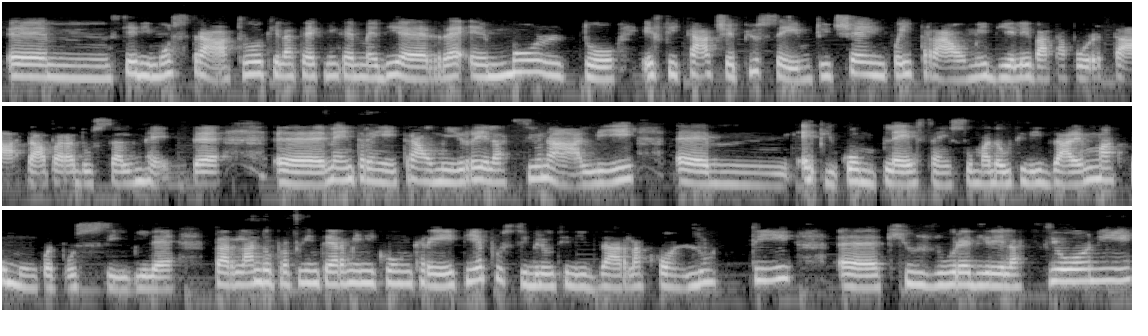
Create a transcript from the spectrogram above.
ehm, si è dimostrato che la tecnica MDR è molto efficace e più semplice in quei traumi di elevata portata, paradossalmente, eh, mentre nei traumi relazionali ehm, è più complessa, insomma, da utilizzare, ma comunque possibile. Parlando proprio in termini concreti, è possibile utilizzarla con lutti eh, chiusure di relazioni,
